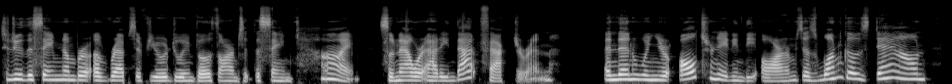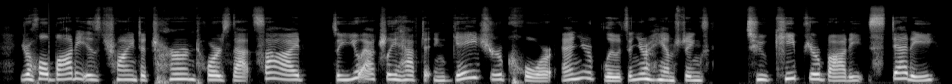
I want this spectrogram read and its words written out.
to do the same number of reps if you were doing both arms at the same time. So now we're adding that factor in. And then when you're alternating the arms, as one goes down, your whole body is trying to turn towards that side. So you actually have to engage your core and your glutes and your hamstrings to keep your body steady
